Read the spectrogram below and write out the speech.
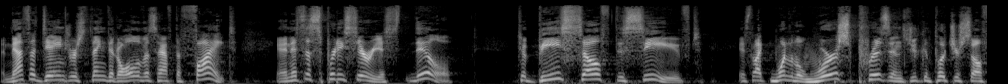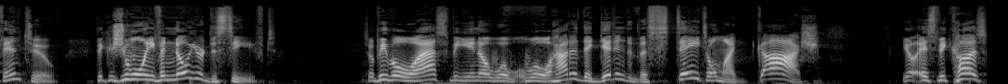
And that's a dangerous thing that all of us have to fight. And it's a pretty serious deal. To be self deceived is like one of the worst prisons you can put yourself into because you won't even know you're deceived. So people will ask me, you know, well, well, how did they get into the state? Oh my gosh. You know, it's because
